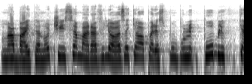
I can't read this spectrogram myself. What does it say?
uma baita notícia maravilhosa que eu apareço para um público que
